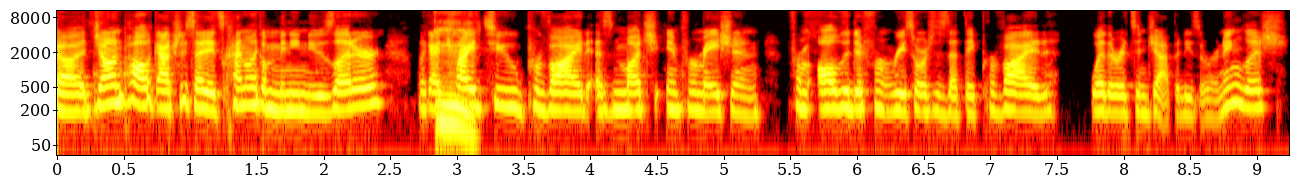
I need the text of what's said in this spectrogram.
uh, John Pollock actually said it's kind of like a mini newsletter. Like I Mm. try to provide as much information from all the different resources that they provide, whether it's in Japanese or in English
